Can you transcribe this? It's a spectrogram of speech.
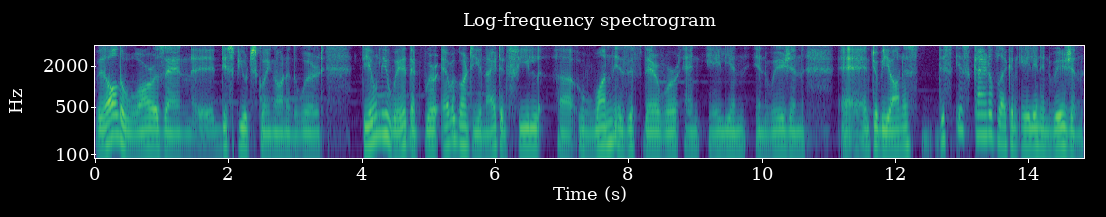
with all the wars and uh, disputes going on in the world, the only way that we're ever going to unite and feel uh, one is if there were an alien invasion. And to be honest, this is kind of like an alien invasion,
